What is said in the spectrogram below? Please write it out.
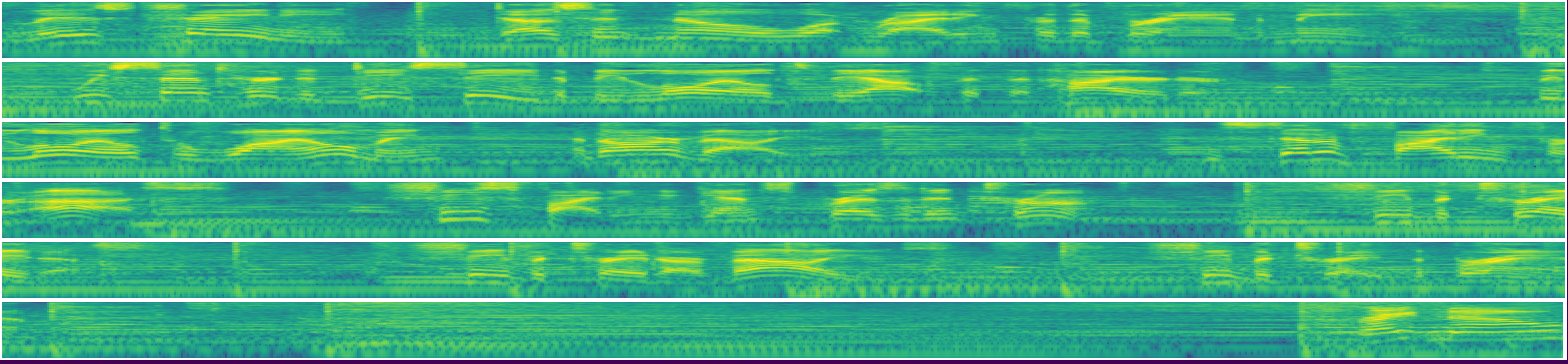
Liz Cheney doesn't know what riding for the brand means. We sent her to D.C. to be loyal to the outfit that hired her, be loyal to Wyoming and our values. Instead of fighting for us, she's fighting against President Trump. She betrayed us. She betrayed our values. She betrayed the brand. Right now,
